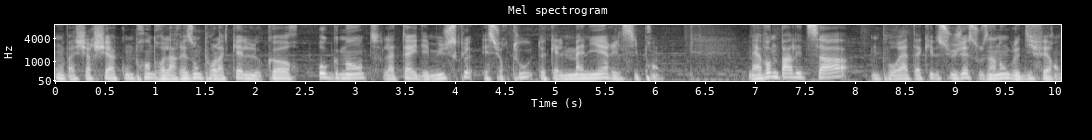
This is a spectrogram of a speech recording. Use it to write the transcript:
on va chercher à comprendre la raison pour laquelle le corps augmente la taille des muscles et surtout de quelle manière il s'y prend. Mais avant de parler de ça, on pourrait attaquer le sujet sous un angle différent.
